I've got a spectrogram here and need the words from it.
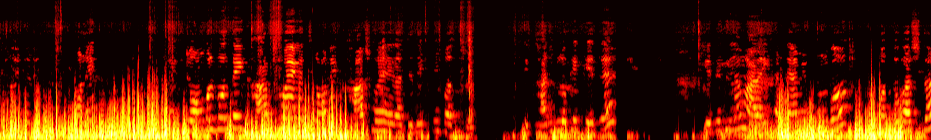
ছিল এখানে অনেক অনেক জঙ্গল বলতে এই ঘাস হয়ে গেছে অনেক ঘাস হয়ে গেছে দেখতেই পাচ্ছ এই ঘাসগুলোকে কেটে কেটে দিলাম আর এইখানে আমি বুনবো পদ্ম গাছটা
